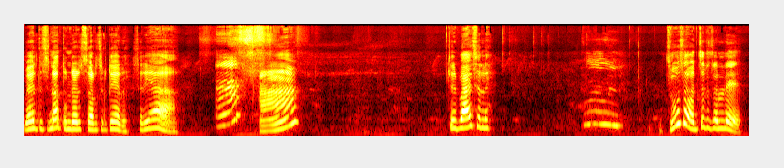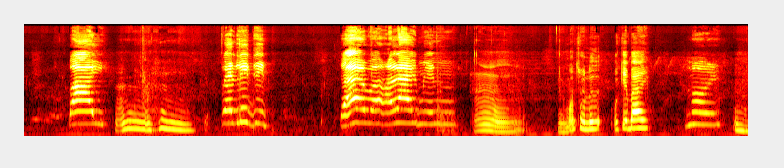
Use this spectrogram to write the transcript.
வேர்த்துச்சுன்னா துண்டு அடிச்சு தொடச்சிக்கிட்டே இரு. சரியா? ஆ? சரி பாய் சொல்லு. ஜூஸை வச்சுட்டு சொல்லு. ம். என்னமோ சொல்லுது. ஓகே பாய் ம்.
